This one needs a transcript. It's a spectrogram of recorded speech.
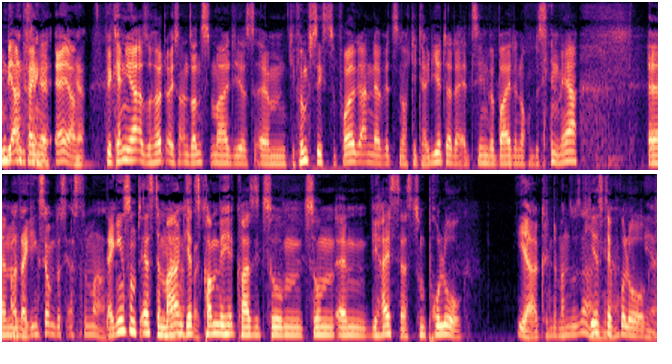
Um die Anfänge, ja, ja, Ja. Wir kennen ja, also hört euch ansonsten mal die, ähm, die 50. Folge an, da wird es noch detaillierter, da erzählen wir beide noch ein bisschen mehr. Ähm, Aber da ging es ja um das erste Mal. da ging es ums erste Mal Ja, und jetzt kommen wir hier quasi zum, zum ähm, wie heißt das, zum Prolog. ja, könnte man so sagen. Hier ist ja. der Prolog. Ja.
